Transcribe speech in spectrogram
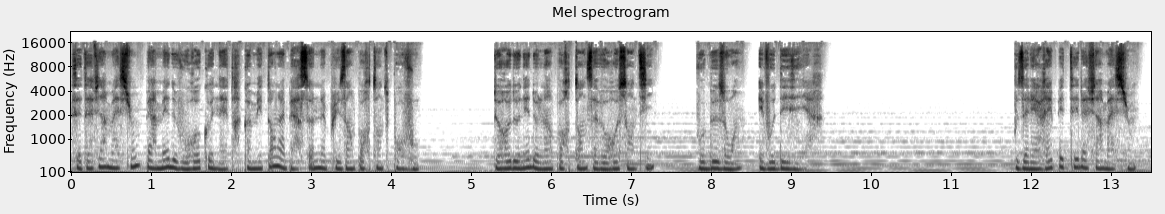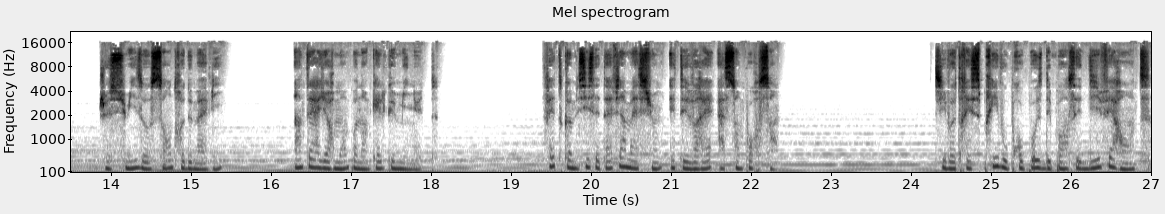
Cette affirmation permet de vous reconnaître comme étant la personne la plus importante pour vous, de redonner de l'importance à vos ressentis vos besoins et vos désirs. Vous allez répéter l'affirmation ⁇ Je suis au centre de ma vie ⁇ intérieurement pendant quelques minutes. Faites comme si cette affirmation était vraie à 100%. Si votre esprit vous propose des pensées différentes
